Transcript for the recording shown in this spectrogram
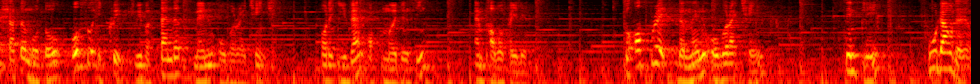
fire shutter motor also equipped with a standard manual override chain for the event of emergency and power failure. To operate the manual override chain, simply pull down the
